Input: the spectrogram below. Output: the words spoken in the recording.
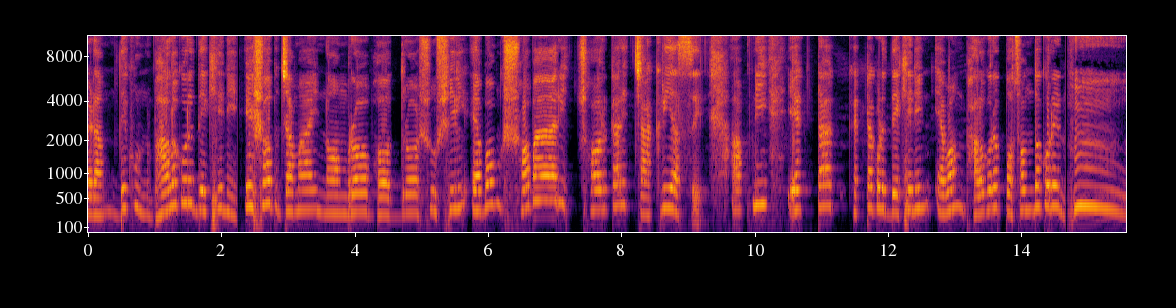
ম্যাডাম দেখুন ভালো করে দেখে নিন। এসব জামাই নম্র ভদ্র সুশীল এবং সবারই সরকারি চাকরি আছে। আপনি একটা একটা করে দেখে নিন এবং ভালো করে পছন্দ করেন হুম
